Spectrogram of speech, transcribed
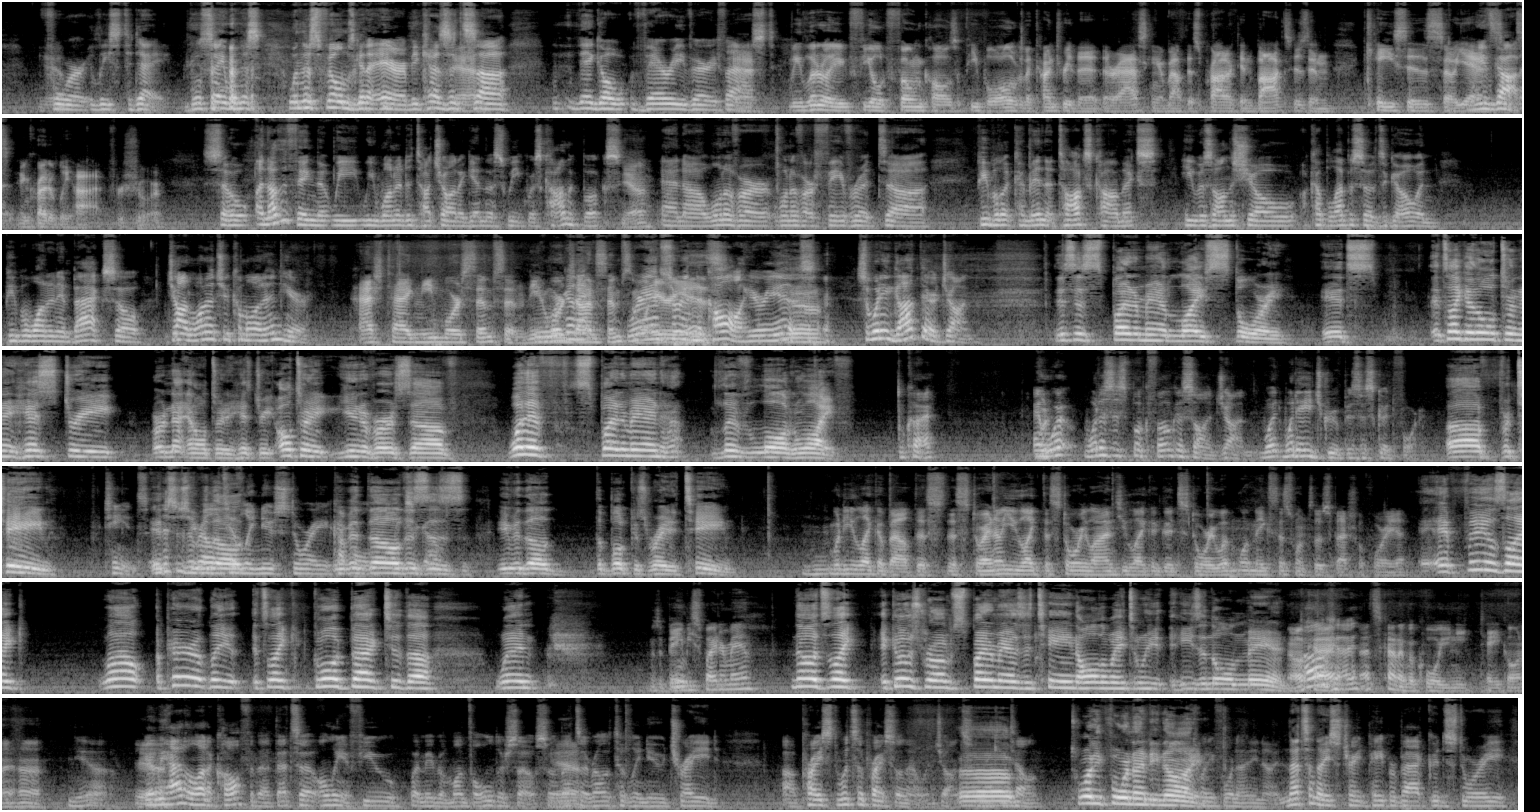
Yeah. for at least today. We'll say when this when this film's gonna air because it's uh they go very very fast. We literally field phone calls of people all over the country that, that are asking about this product in boxes and cases. So yeah, We've it's, got it's incredibly hot for sure. So another thing that we we wanted to touch on again this week was comic books, Yeah, and uh, one of our one of our favorite uh, people that come in that talks comics. He was on the show a couple episodes ago, and people wanted him back. So John, why don't you come on in here? Hashtag need more Simpson. Need Yeah, more gonna- John Simpson. We're Well, answering the call. Here he is. Yeah. So what do you got there, John? This is Spider-Man life story. It's it's like an alternate history or not alternate history, alternate universe of what if Spider-Man lived a long life. Okay. And what what does this book focus on, John? What what age group is this good for? Uh for teen, Teens. And It's- this is a even though- relatively new story. A even though weeks this ago. is even though the book is rated teen. Mhm. What do you like about this this story? I know you like the storylines. You like a good story. What what makes this one so special for you? It feels like well, apparently it's like going back to the when Was it Baby Spider Man? No, it's like it goes from Spider-Man as a teen all the way to he, he's an old man. Okay. Okay. that's kind of a cool, unique take on it, huh? Yeah. Yeah. we had a lot of call for that. That's uh, only a few, well, maybe a month old or so. So Yeah. that's a relatively new trade. Uh, priced. What's the price on that one, John? So Uh, we can tell 'em. Twenty four ninety nine. Twenty four ninety nine. And that's a nice trade paperback. Good story.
